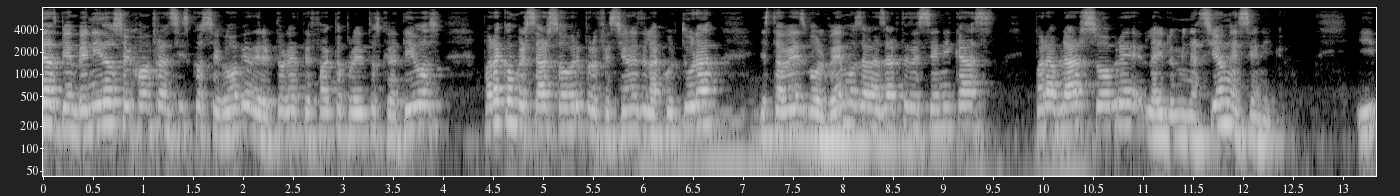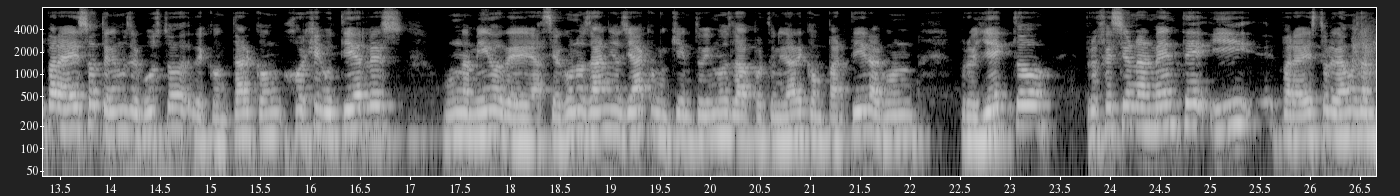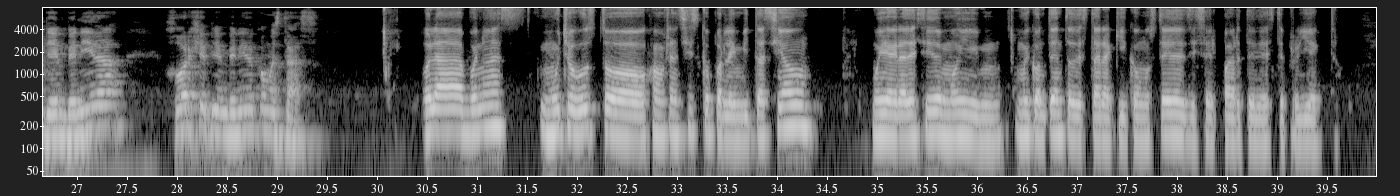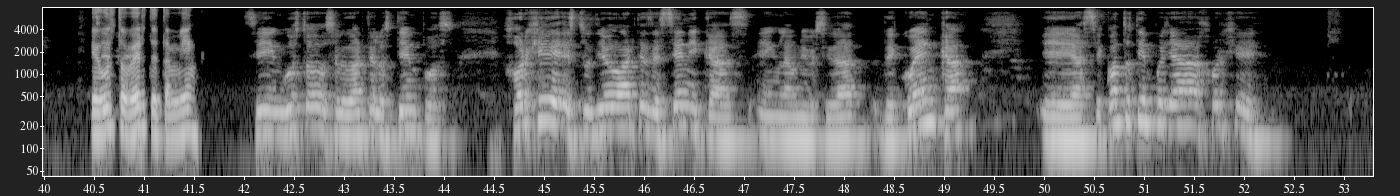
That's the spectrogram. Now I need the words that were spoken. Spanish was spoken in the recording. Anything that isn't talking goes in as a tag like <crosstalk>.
Bienvenidas, bienvenidos. Soy Juan Francisco Segovia, director de Artefacto Proyectos Creativos, para conversar sobre profesiones de la cultura. Esta vez volvemos a las artes escénicas para hablar sobre la iluminación escénica. Y para eso tenemos el gusto de contar con Jorge Gutiérrez, un amigo de hace algunos años ya, con quien tuvimos la oportunidad de compartir algún proyecto profesionalmente y para esto le damos la bienvenida. Jorge, bienvenido, ¿cómo estás? Hola, buenas, mucho gusto Juan Francisco por la invitación. Muy agradecido y muy, muy contento de estar aquí con ustedes y ser parte de este proyecto. Qué gusto verte también. Sí, un gusto saludarte a los tiempos. Jorge estudió artes escénicas en la Universidad de Cuenca. Eh, ¿Hace cuánto tiempo ya, Jorge?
